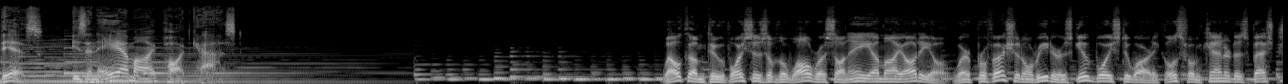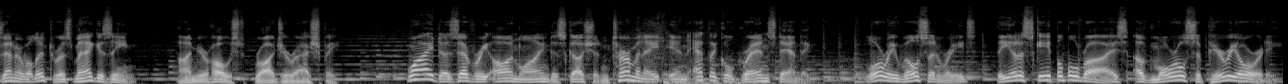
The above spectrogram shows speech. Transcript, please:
This is an AMI podcast. Welcome to Voices of the Walrus on AMI Audio, where professional readers give voice to articles from Canada's best general interest magazine. I'm your host, Roger Ashby. Why does every online discussion terminate in ethical grandstanding? Lori Wilson reads The Inescapable Rise of Moral Superiority.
